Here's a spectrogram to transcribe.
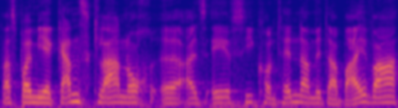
was bei mir ganz klar noch äh, als AFC-Contender mit dabei war.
